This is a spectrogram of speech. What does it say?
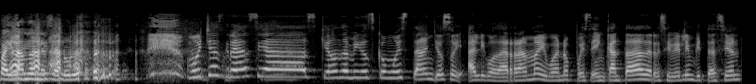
bailando en el celular. Muchas gracias. ¿Qué onda, amigos? ¿Cómo están? Yo soy Ali Guadarrama y bueno, pues encantada de recibir la invitación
